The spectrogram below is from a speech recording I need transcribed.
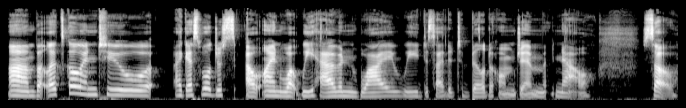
Um, but let's go into. I guess we'll just outline what we have and why we decided to build a home gym now. So,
